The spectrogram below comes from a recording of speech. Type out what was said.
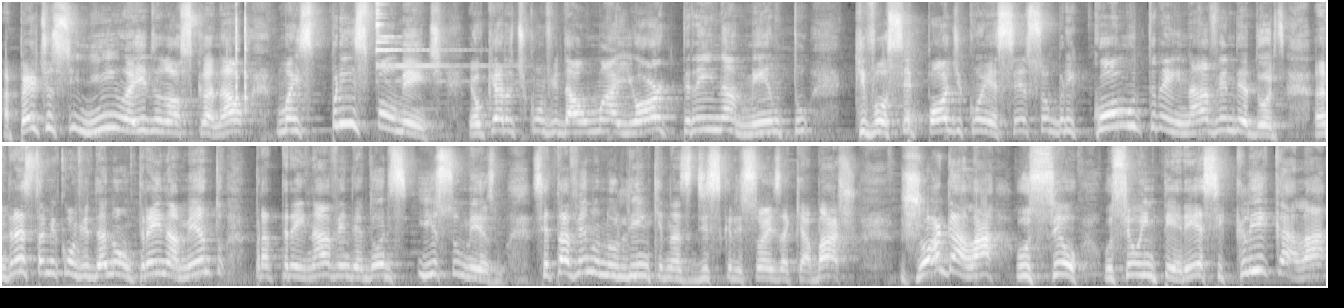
Aperte o sininho aí do nosso canal, mas principalmente eu quero te convidar ao maior treinamento que você pode conhecer sobre como treinar vendedores. André está me convidando a um treinamento para treinar vendedores, isso mesmo. Você está vendo no link nas descrições aqui abaixo? Joga lá o seu o seu interesse, clica lá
